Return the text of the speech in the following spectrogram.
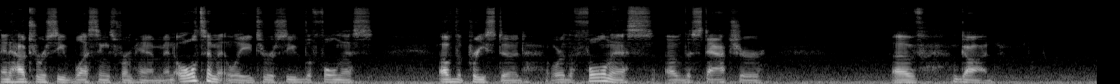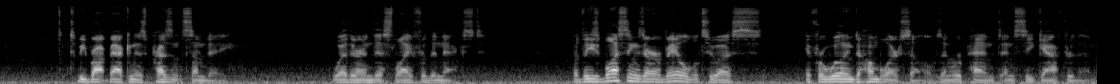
and how to receive blessings from Him, and ultimately to receive the fullness of the priesthood or the fullness of the stature of God. To be brought back in His presence someday, whether in this life or the next. But these blessings are available to us if we're willing to humble ourselves and repent and seek after them.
